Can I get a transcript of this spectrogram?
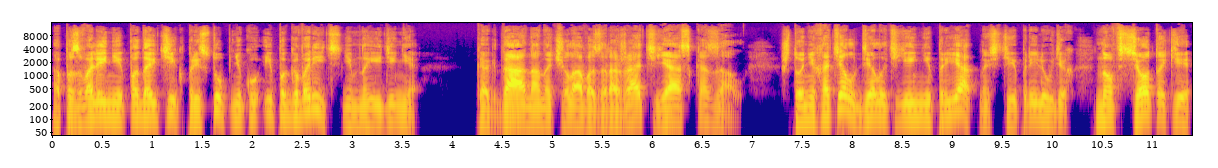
о позволении подойти к преступнику и поговорить с ним наедине. Когда она начала возражать, я сказал, что не хотел делать ей неприятностей при людях, но все-таки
